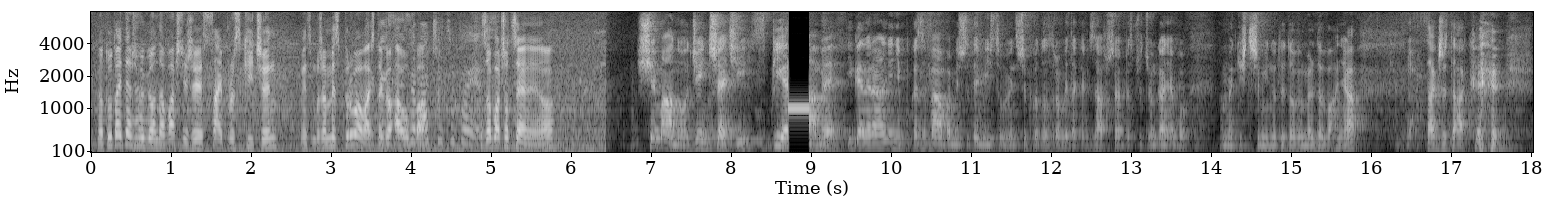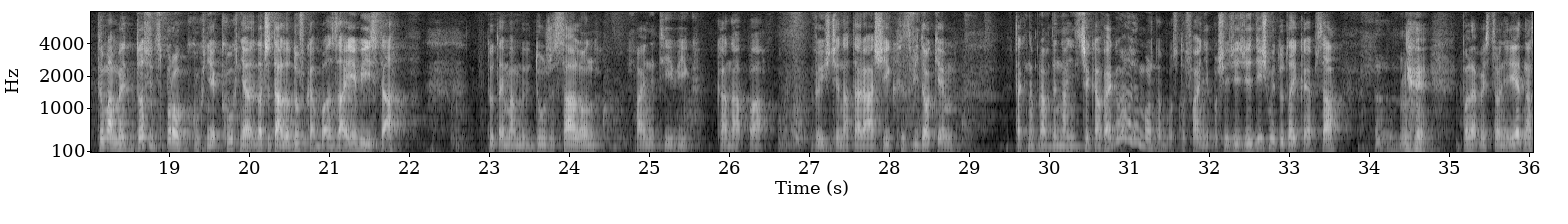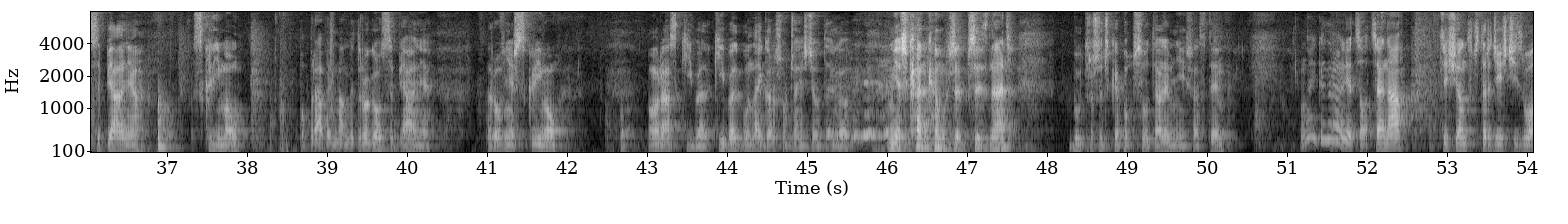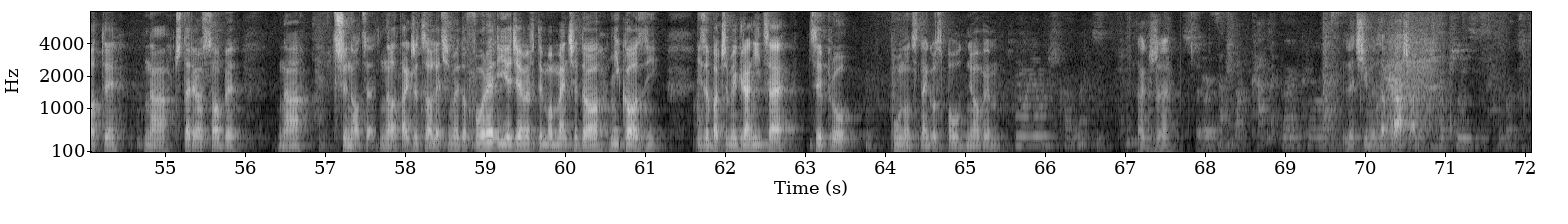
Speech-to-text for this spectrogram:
No tutaj też wygląda właśnie, że jest Cyprus Kitchen, więc możemy spróbować tego aupa. Zobaczę co to jest. Zobacz oceny, no. Siemano, dzień trzeci, spieramy i generalnie nie pokazywałem wam jeszcze tej miejscu, więc szybko to zrobię tak jak zawsze, bez przeciągania, bo mam jakieś 3 minuty do wymeldowania. Także tak, tu mamy dosyć sporą kuchnię, kuchnia, znaczy ta lodówka była zajebista. Tutaj mamy duży salon, fajny TV, kanapa, wyjście na tarasik z widokiem tak naprawdę na nic ciekawego, ale można było to fajnie posiedzieć. Jedliśmy tutaj kepsa. Po lewej stronie jedna sypialnia z klimą. Po prawej mamy drugą sypialnię, również z klimą. Oraz kibel. Kibel był najgorszą częścią tego mieszkania, muszę przyznać. Był troszeczkę popsuty, ale mniejsza z tym. No i generalnie co? Cena 1040 zł na 4 osoby na 3 noce. No, także co? Lecimy do fury i jedziemy w tym momencie do Nikozji. I zobaczymy granicę Cypru północnego z południowym. Także lecimy, zapraszam.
